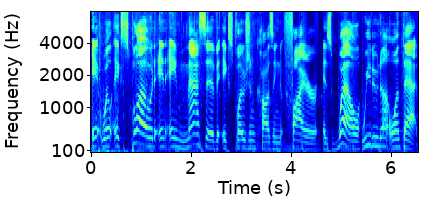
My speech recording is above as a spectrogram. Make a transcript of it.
it will explode in a massive explosion causing fire as well. We do not want that.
